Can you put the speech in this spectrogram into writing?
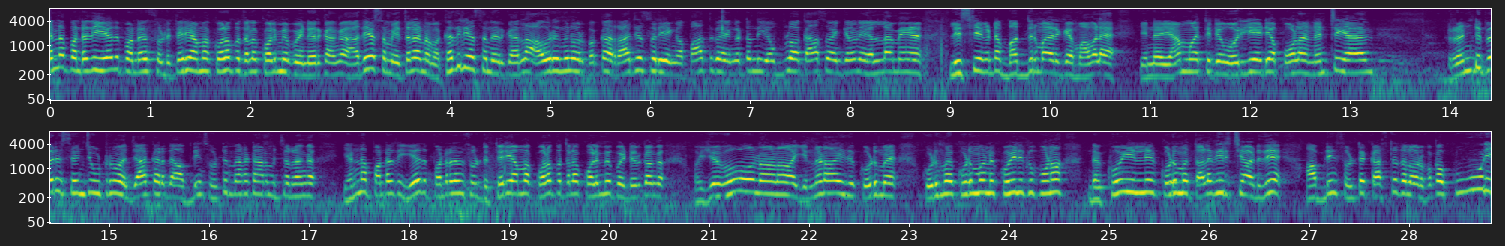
என்ன பண்றது ஏது பண்றதுன்னு சொல்லிட்டு தெரியாம குழப்பத்துல குழம்பு போயின்னு இருக்காங்க அதே சமயத்துல நம்ம கதிரேசன் இருக்கார்ல அவரு இருந்து ஒரு பக்கம் ராஜேஸ்வரி எங்க பாத்துக்கோ எங்கிட்ட இருந்து எவ்வளவு காசு வாங்கிக்கிறோன்னு எல்லாமே லிஸ்ட் எங்கிட்ட பத்திரமா இருக்கு. மவளை என்ன ஏமாத்திட்டு ஒரே அடியா போலாம் நினைச்சுக்க ரெண்டு பேரும் செஞ்சு விட்டுருவேன் ஜாக்கிரதை அப்படின்னு சொல்லிட்டு மிரட்ட ஆரம்பிச்சிடுறாங்க. என்ன பண்றது ஏது பண்றதுன்னு சொல்லிட்டு தெரியாம குழப்பத்துல குழம்பி போயிட்டு இருக்காங்க. ஐயோ நானா என்னடா இது கொடுமை? கொடுமை கொடுமைன்னு கோயிலுக்கு போனா இந்த கோயிலே கொடுமை தலைவிரிச்சு ஆடுது அப்படின்னு சொல்லிட்டு கஷ்டத்துல ஒரு பக்கம் கூடி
